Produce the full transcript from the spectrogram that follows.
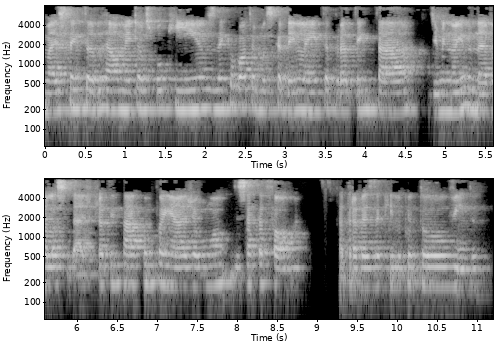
mas tentando realmente aos pouquinhos, nem que eu bote a música bem lenta para tentar diminuindo né, a velocidade para tentar acompanhar de alguma de certa forma através daquilo que eu estou ouvindo.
